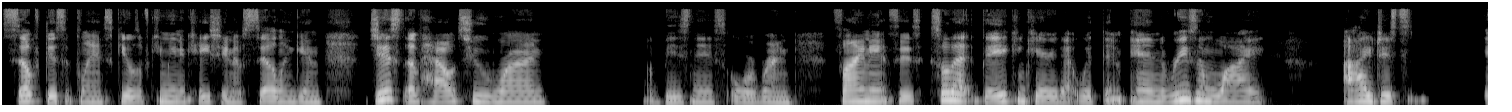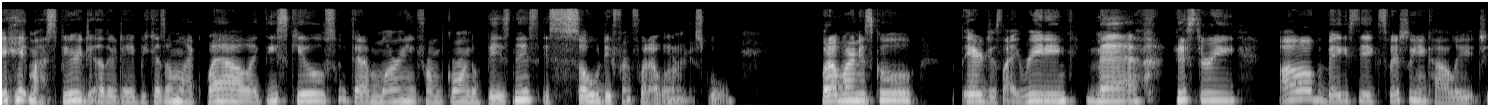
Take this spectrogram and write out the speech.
self-discipline, skills of communication, of selling, and just of how to run a business or run finances so that they can carry that with them. And the reason why I just it hit my spirit the other day because I'm like, wow, like these skills that I'm learning from growing a business is so different from what I learned in school. What I've learned in school, they're just like reading, math, history, all the basics, especially in college.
